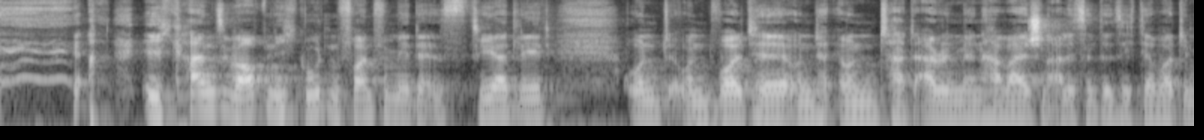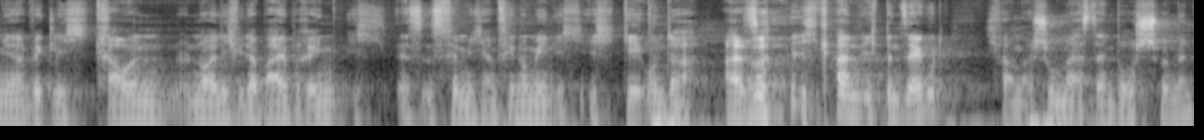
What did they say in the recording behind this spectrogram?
ich kann es überhaupt nicht gut. Ein Freund von mir, der ist Triathlet und, und wollte und, und hat Ironman Hawaii schon alles hinter sich. Der wollte mir wirklich Kraulen neulich wieder beibringen. Ich, es ist für mich ein Phänomen. Ich, ich gehe unter. Also ich kann, ich bin sehr gut. Ich war mal Schulmeister im Brustschwimmen.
